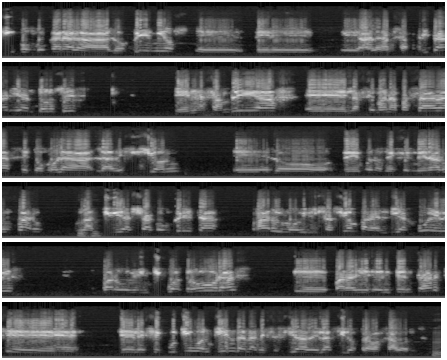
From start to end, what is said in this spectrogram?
sin convocar a, los gremios eh, de, a la paritaria, entonces en la Asamblea la semana pasada se tomó la, la decisión lo, de, bueno, de generar un paro, una actividad ya concreta, paro y movilización para el día jueves, paro de 24 horas eh, para intentar que, el Ejecutivo entienda la necesidad de las y los trabajadores. Mm.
